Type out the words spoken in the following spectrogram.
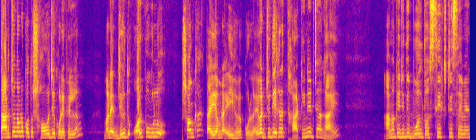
তার জন্য আমরা কত সহজে করে ফেললাম? মানে যেহেতু অল্পগুলো সংখ্যা, তাই আমরা এইভাবে করলাম। এবার যদি এখানে থার্টিনের জায়গায় আমাকে যদি বলতো সিক্সটি সেভেন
